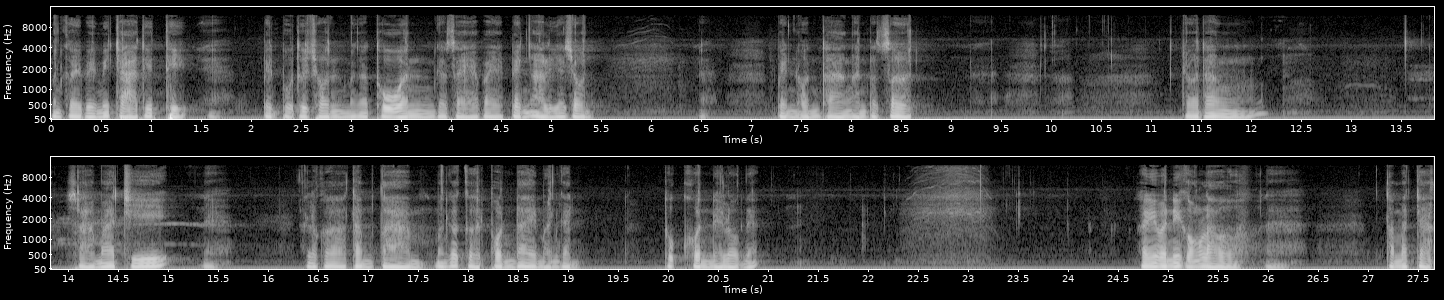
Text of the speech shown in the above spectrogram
มันเคยเป็นมิจฉาทิฏฐิ เป็นปุถุชน มันก็ทวนกระแสไปเป็นอริยชน เป็นหนทางอันประเสริฐจนกระทั่งสามารถชี้แล้วก็ทำตามมันก็เกิดผลได้เหมือนกัน ทุกคนในโลกนี้คราวนี้วันนี้ของเราธรรมจัก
